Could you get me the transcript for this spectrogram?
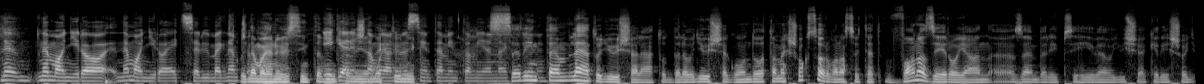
nem, nem, annyira, nem annyira egyszerű, meg nem Hogy csak nem olyan őszinte, mint Igen, és nem olyan tűnik. őszinte, mint amilyennek tűnik. Szerintem lehet, hogy ő se látott bele, vagy ő se gondolta, meg sokszor van az, hogy tehát van azért olyan az emberi pszichével, vagy viselkedés, hogy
